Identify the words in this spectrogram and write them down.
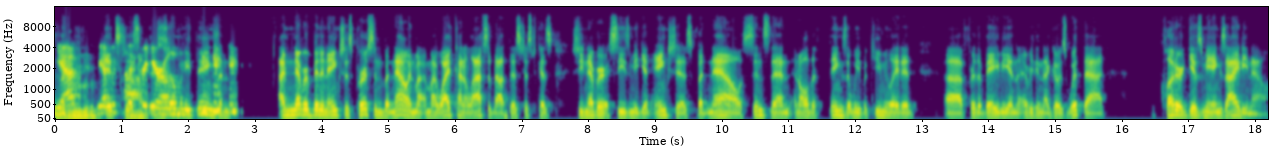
yeah, yeah. Just, there's so many things, and I've never been an anxious person, but now, and my my wife kind of laughs about this just because she never sees me get anxious. But now, since then, and all the things that we've accumulated uh, for the baby and everything that goes with that, clutter gives me anxiety now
